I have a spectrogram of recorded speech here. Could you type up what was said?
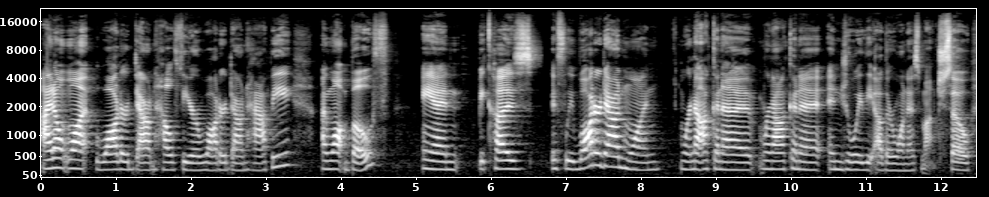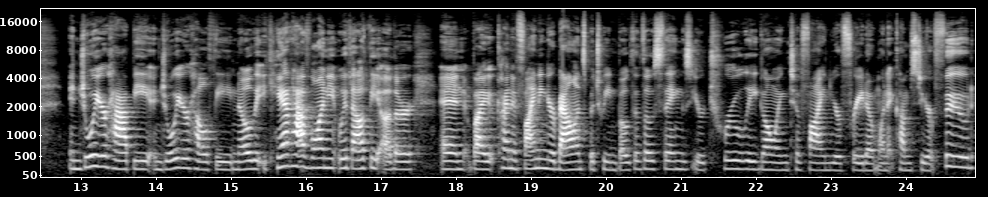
I don't want watered down healthy or watered down happy. I want both and because if we water down one we're not to we're not to enjoy the other one as much. So enjoy your happy, enjoy your healthy, know that you can't have one without the other. And by kind of finding your balance between both of those things, you're truly going to find your freedom when it comes to your food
